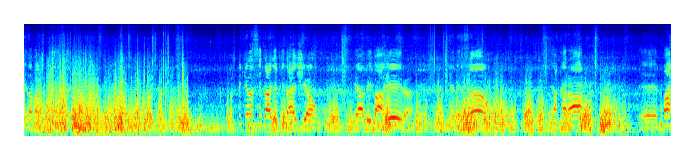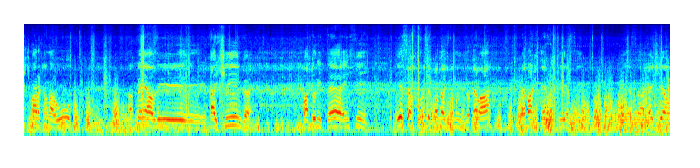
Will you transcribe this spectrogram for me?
ele abastece as pequenas cidades aqui da região, que é ali Barreira, Redenção, é Acarape, é, parte de Maracanaú, também ali Taitinga, Baturité, enfim. Esse açude, quando nós estamos indo até lá, abastece aqui assim, essa região,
